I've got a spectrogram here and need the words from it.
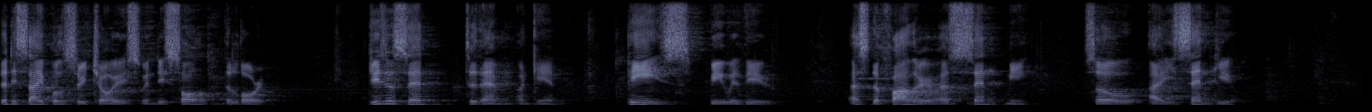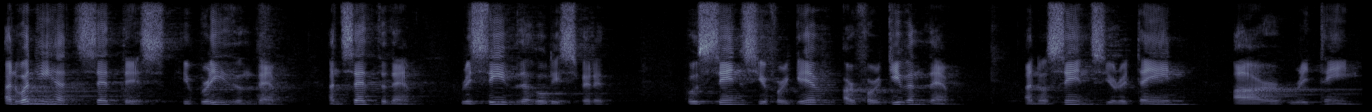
The disciples rejoiced when they saw the Lord. Jesus said to them again, Peace be with you. As the Father has sent me, so I send you. And when he had said this, he breathed on them and said to them, Receive the Holy Spirit. Whose sins you forgive are forgiven them, and whose sins you retain are retained.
